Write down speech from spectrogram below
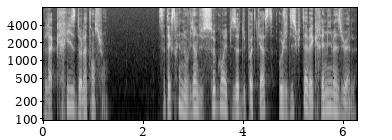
La crise de l'attention. Cet extrait nous vient du second épisode du podcast où j'ai discuté avec Rémi Mazuel,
